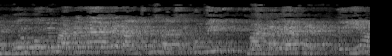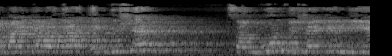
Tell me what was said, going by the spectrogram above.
भूगोल को भी बांटा गया है राजनीति शास्त्र को भी बांटा गया है तो ये हमारा क्या हो गया एक विषय संपूर्ण विषय के लिए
